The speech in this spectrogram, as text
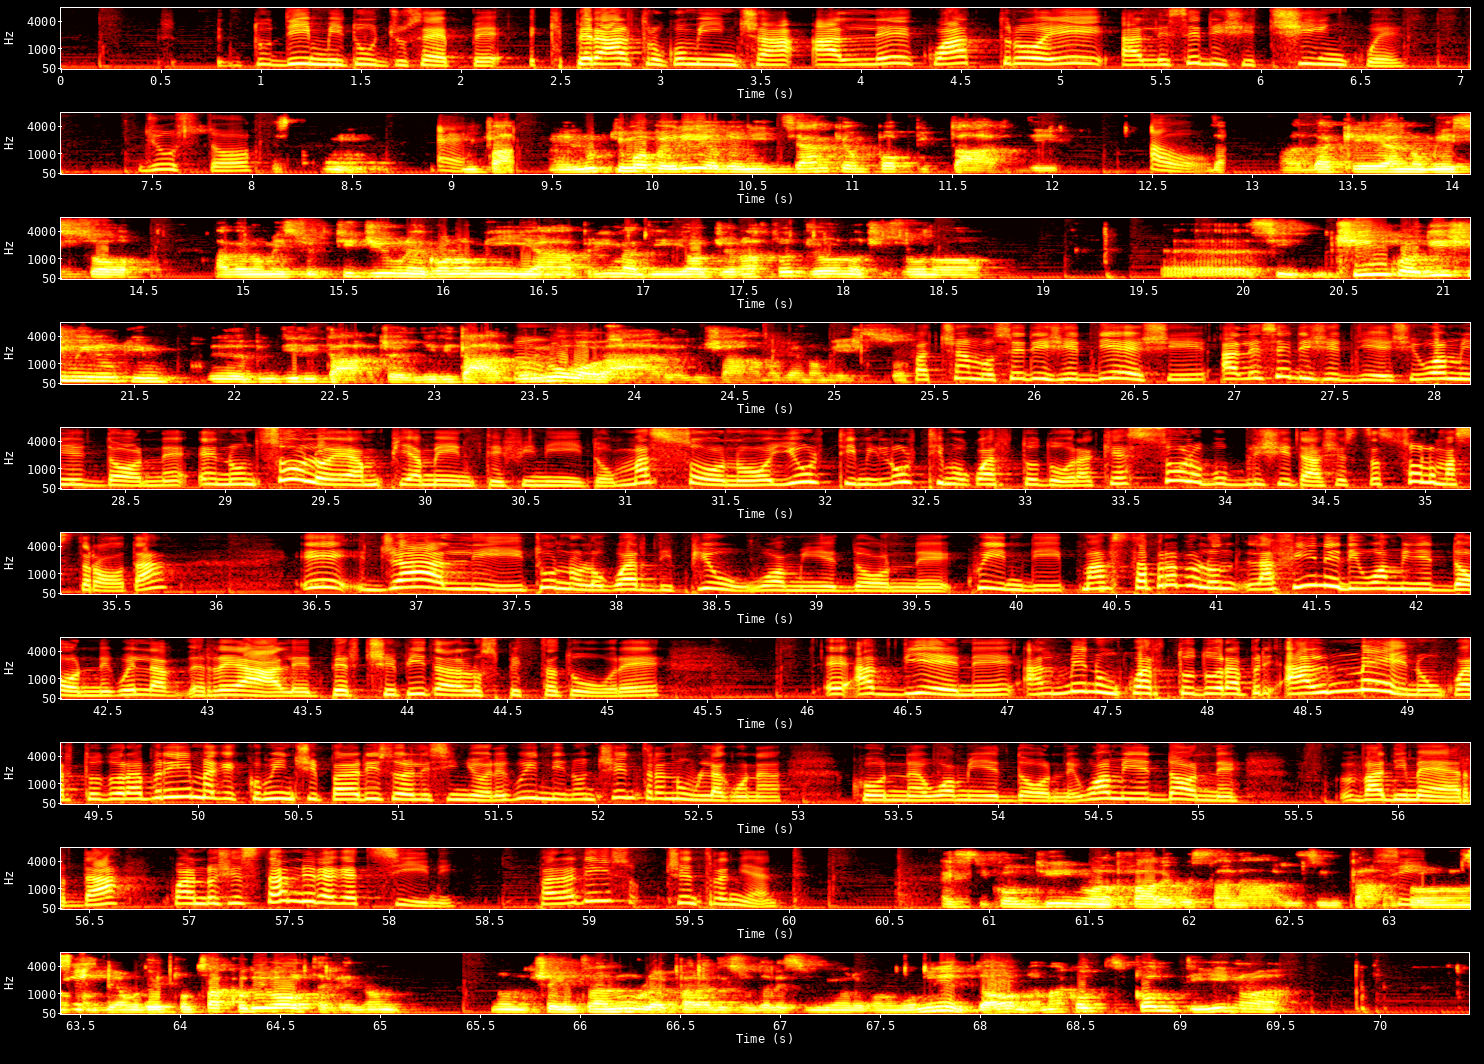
Tu dimmi tu Giuseppe, che peraltro comincia alle 4 e alle 16.05, giusto? Sì, Eh. Infatti, nell'ultimo periodo inizia anche un po' più tardi, Ah, oh. da, da che hanno messo, avevano messo il TG1 Economia prima di oggi è un altro giorno, ci sono eh, sì, 5 o 10 minuti in- eh, di, ritardo, cioè di ritardo, un Mm. nuovo orario diciamo che hanno messo. Facciamo 16 e 10? Alle 16 e uomini e donne e non solo è ampiamente finito, ma sono gli ultimi, l'ultimo quarto d'ora che è solo pubblicità, c'è sta solo Mastrota e già lì tu non lo guardi più uomini e donne, quindi ma sta proprio lon- la fine di uomini e donne, quella reale, percepita dallo spettatore, eh, avviene almeno un quarto d'ora prima almeno un quarto d'ora prima che cominci il paradiso delle signore quindi non c'entra nulla con, con uomini e donne uomini e donne va di merda quando ci stanno i ragazzini paradiso c'entra niente E si continua a fare questa analisi intanto. Sì, sì. Abbiamo detto un sacco di volte che non, non c'entra nulla il paradiso delle signore con uomini e donne, ma con- continua.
